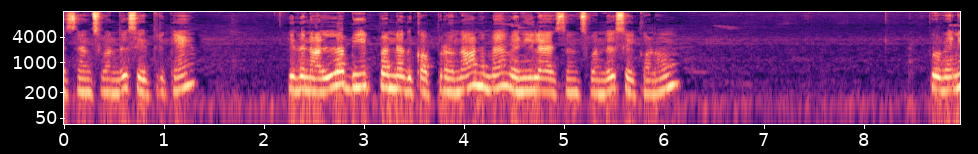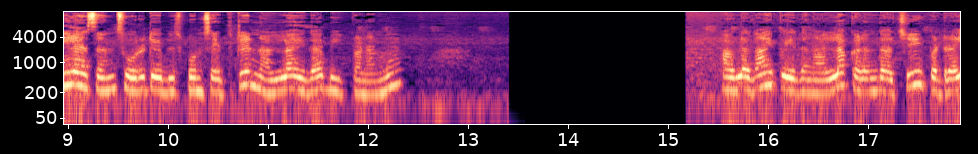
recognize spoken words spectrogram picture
எசன்ஸ் வந்து சேர்த்துருக்கேன். இதை நல்லா பீட் பண்ணதுக்கப்புறம் தான் நம்ம வெனிலா எசன்ஸ் வந்து சேர்க்கணும். இப்போ வெனிலா எசன்ஸ் ஒரு டேபிள் ஸ்பூன் சேர்த்துட்டு நல்லா இதை பீட் பண்ணணும். அவ்வளோதான் இப்போ இதை நல்லா கலந்தாச்சு. இப்போ ட்ரை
